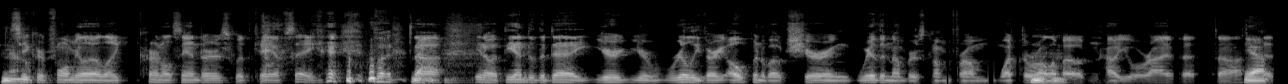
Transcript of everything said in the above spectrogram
no. secret formula like Colonel Sanders with KFC. but no. uh, you know, at the end of the day, you're you're really very open about sharing where the numbers come from, what they're mm-hmm. all about, and how you arrive at, uh, yeah. At, at,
